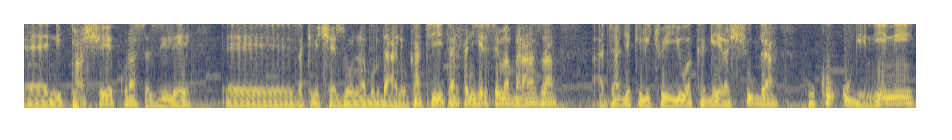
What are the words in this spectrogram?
eh, Nipashe kurasa zile eh, za kimichezo na burudani. Wakati taarifa nyingine inasema baraza ataja kilichoiua Kagera Sugar huko ugenini.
